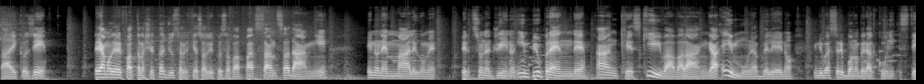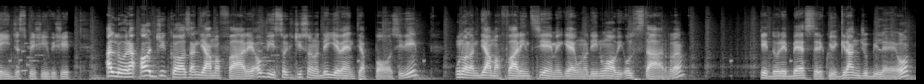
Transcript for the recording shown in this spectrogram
Vai così Speriamo di aver fatto la scelta giusta perché so che questo fa abbastanza danni e non è male come personaggino. In più prende anche schiva valanga e immune a veleno, quindi può essere buono per alcuni stage specifici. Allora, oggi cosa andiamo a fare? Ho visto che ci sono degli eventi appositi. Uno lo andiamo a fare insieme che è uno dei nuovi All Star, che dovrebbe essere qui il Gran Giubileo.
